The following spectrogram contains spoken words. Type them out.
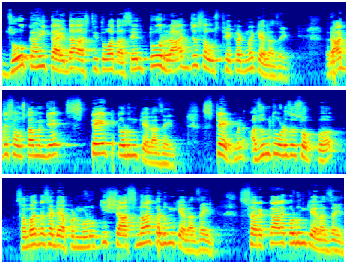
जो काही कायदा अस्तित्वात असेल तो राज्य संस्थेकडनं केला जाईल. राज्य संस्था म्हणजे स्टेटकडून केला जाईल. स्टेट म्हणजे अजून थोडंसं सोपं समजण्यासाठी आपण म्हणू की शासनाकडून केला जाईल. सरकारकडून केला जाईल.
